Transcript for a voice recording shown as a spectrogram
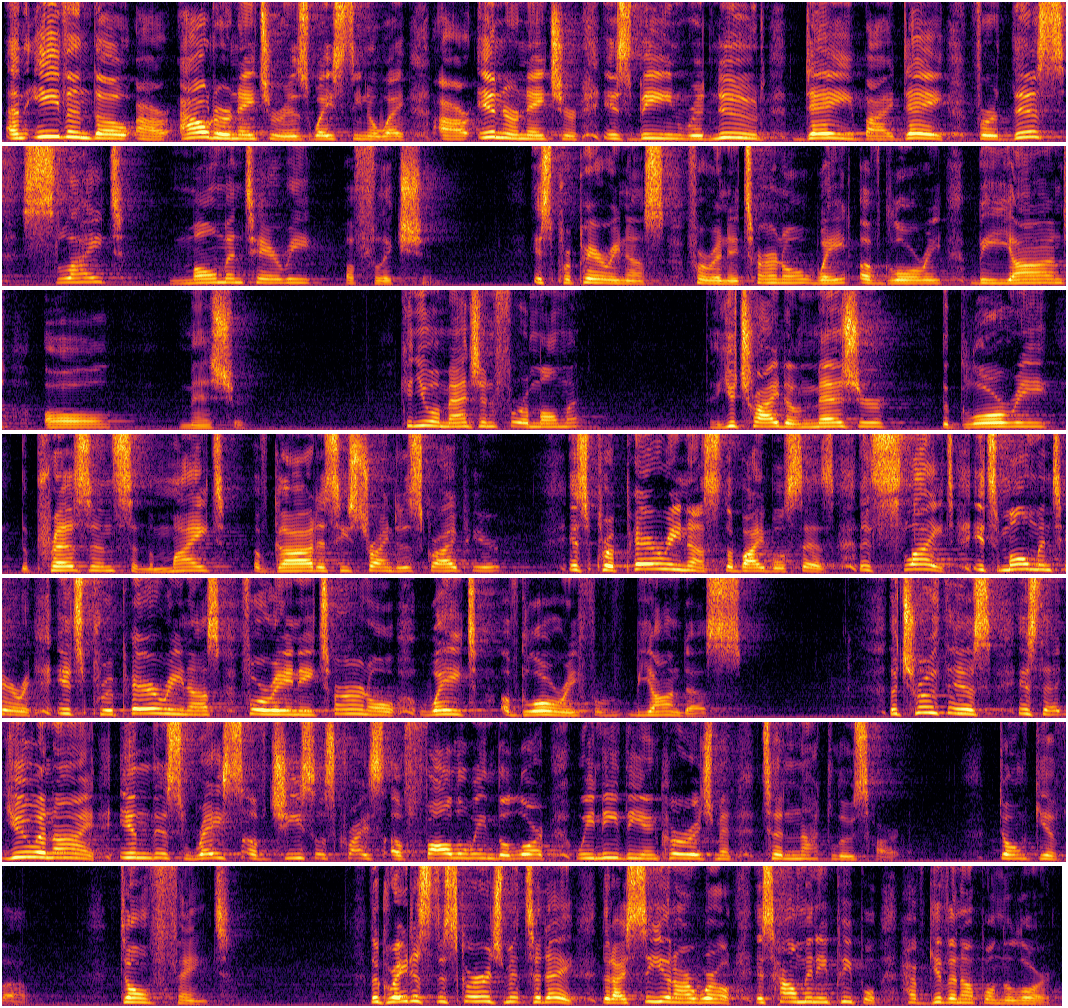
And even though our outer nature is wasting away, our inner nature is being renewed day by day for this slight momentary affliction is preparing us for an eternal weight of glory beyond all measure. Can you imagine for a moment that you try to measure the glory, the presence, and the might of God as He's trying to describe here? It's preparing us, the Bible says. It's slight, it's momentary, it's preparing us for an eternal weight of glory for beyond us. The truth is, is that you and I, in this race of Jesus Christ, of following the Lord, we need the encouragement to not lose heart. Don't give up. Don't faint. The greatest discouragement today that I see in our world is how many people have given up on the Lord.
